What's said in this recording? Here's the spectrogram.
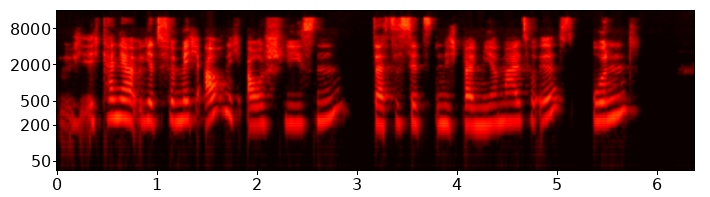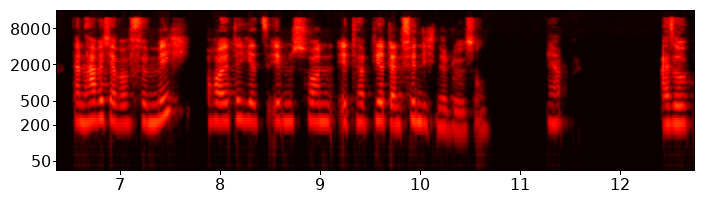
ich kann ja jetzt für mich auch nicht ausschließen, dass es jetzt nicht bei mir mal so ist. Und dann habe ich aber für mich heute jetzt eben schon etabliert, dann finde ich eine Lösung. Ja. Also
